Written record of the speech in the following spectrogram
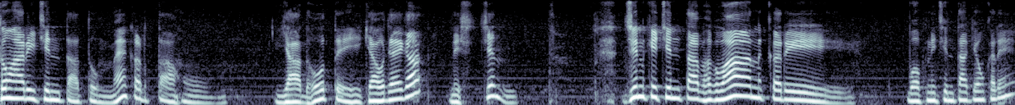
तुम्हारी चिंता तो मैं करता हूँ। याद होते ही क्या हो जाएगा? निश्चिंत। जिनकी चिंता भगवान करे, वो अपनी चिंता क्यों करें?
